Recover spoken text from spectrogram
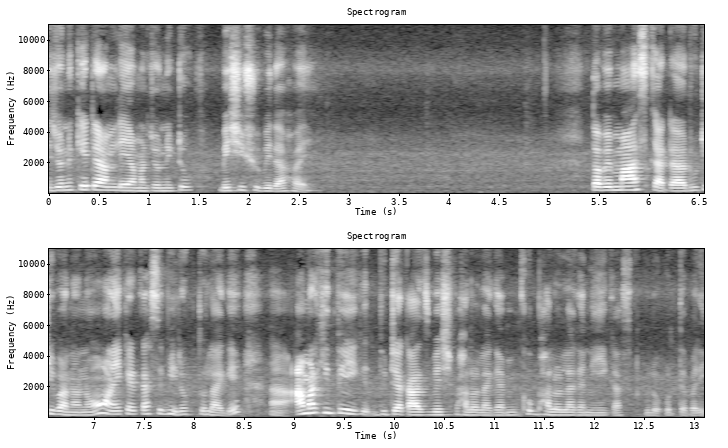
এই জন্য কেটে আনলে আমার জন্য একটু বেশি সুবিধা হয়। তবে মাছ কাটা, রুটি বানানো অনেকের কাছে বিরক্ত লাগে। আমার কিন্তু এই দুটা কাজ বেশ ভালো লাগে। আমি খুব ভালো লাগা নিয়ে এই কাজগুলো করতে পারি।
